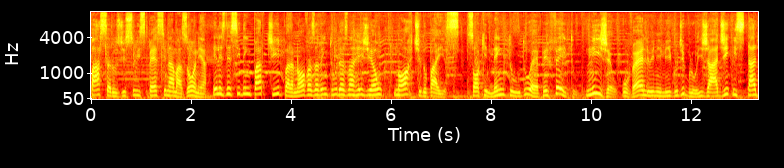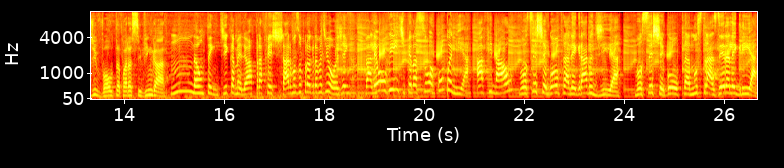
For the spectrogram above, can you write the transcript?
pássaros de sua espécie na Amazônia eles decidem partir para novas aventuras na região norte do país. Só que nem tudo é perfeito. Nigel, o velho inimigo de Blue e Jade, está de volta para se vingar. Hum, não tem dica melhor para fecharmos o programa de hoje, hein? Valeu, ouvinte, pela sua companhia. Afinal, você chegou para alegrar o dia. Você chegou para nos trazer alegria.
